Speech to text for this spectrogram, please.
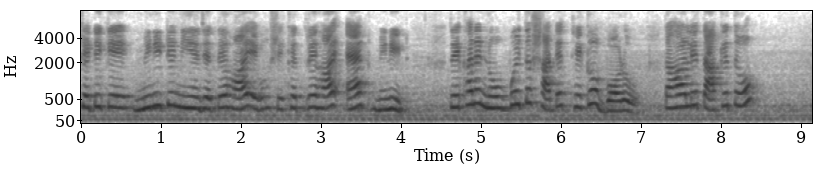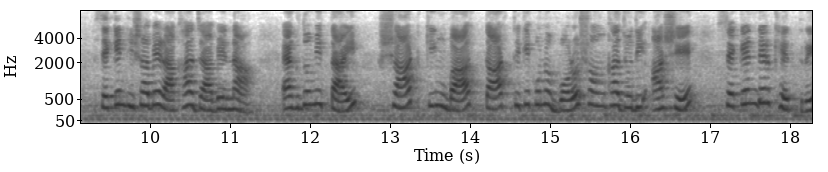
সেটিকে মিনিটে নিয়ে যেতে হয় এবং সেক্ষেত্রে হয় এক মিনিট। তো এখানে নব্বই তো ষাটের থেকেও বড়। তাহলে তাকে তো সেকেন্ড হিসাবে রাখা যাবে না। একদমই তাই। ষাট কিংবা তার থেকে কোনো বড় সংখ্যা যদি আসে সেকেন্ডের ক্ষেত্রে,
